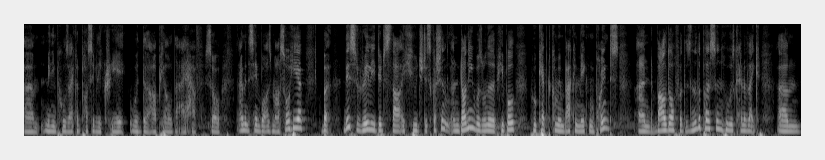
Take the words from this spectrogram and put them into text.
um, mini pools I could possibly create with the RPL that I have. So I'm in the same boat as Marceau here. But this really did start a huge discussion. And Donny was one of the people who kept coming back and making points and Valdorf There's another person who was kind of like um,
